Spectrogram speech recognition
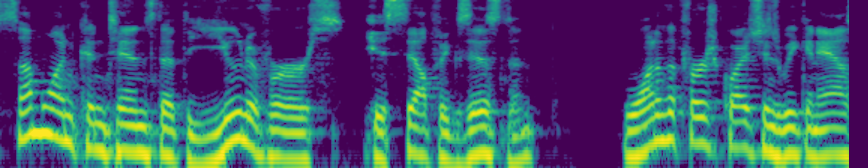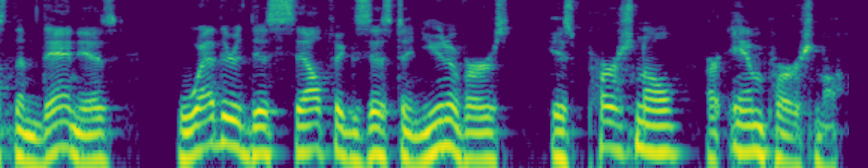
someone contends that the universe is self existent, one of the first questions we can ask them then is whether this self existent universe is personal or impersonal.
